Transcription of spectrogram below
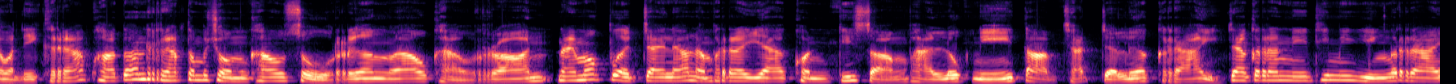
สวัสดีครับ ขอต้อนรับท่านผู้ชมเข้าสู่เรื่องเล่าข่าวร้อน นายมกเปิดใจแล้วหลังภรรยาคนที่สองพานลูกหนีตอบชัดจะเลือกใคร จากกรณีที่มีหญิงราย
